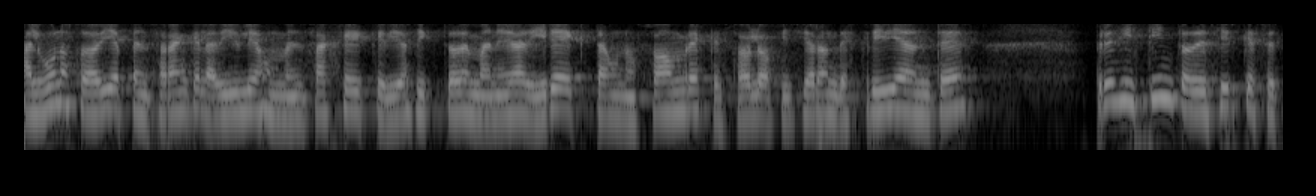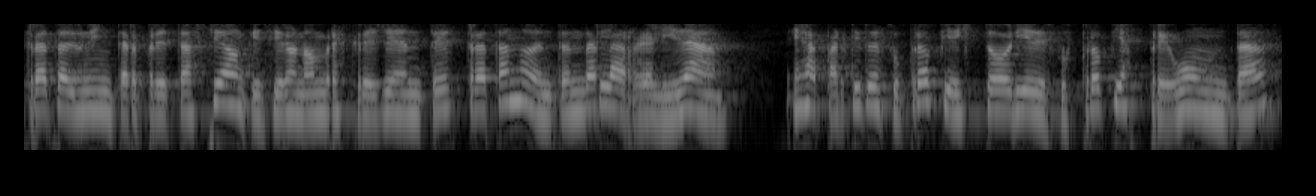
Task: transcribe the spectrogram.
Algunos todavía pensarán que la Biblia es un mensaje que Dios dictó de manera directa a unos hombres que solo oficiaron de escribientes, pero es distinto decir que se trata de una interpretación que hicieron hombres creyentes tratando de entender la realidad. Es a partir de su propia historia y de sus propias preguntas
